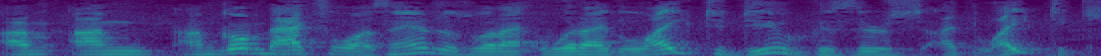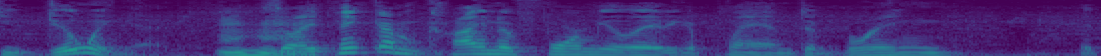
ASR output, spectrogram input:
I'm I'm I'm going back to Los Angeles. What I what I'd like to do because there's I'd like to keep doing it. Mhm. So I think I'm kind of formulating a plan to bring it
